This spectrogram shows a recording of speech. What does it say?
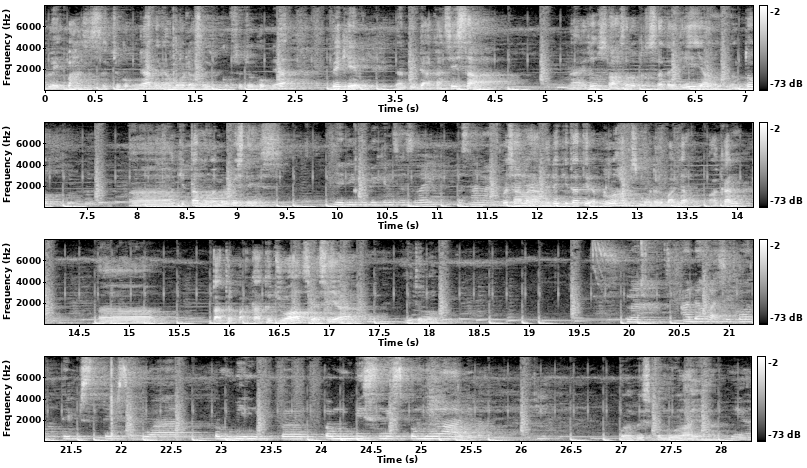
beli bahan secukupnya dengan modal secukup, secukupnya bikin. Dan tidak akan sisa. Nah itu salah satu strategi yang untuk uh, kita mulai berbisnis. Jadi dibikin sesuai pesanan. pesanan. Jadi kita tidak perlu habis modal banyak akan uh, tak terpak tak terjual sia-sia. Gitu loh Nah, ada nggak sih kok tips-tips buat pembin pe- pembisnis pemula gitu? habis pemula ya Ya,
